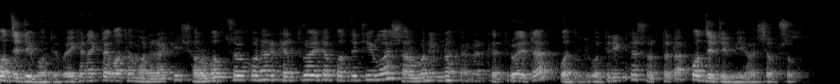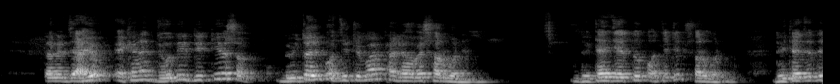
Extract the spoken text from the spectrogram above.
পজিটিভ হতে হবে। এখানে একটা কথা মনে রাখি, সর্বোচ্চ কোণের ক্ষেত্রেও এটা পজিটিভ হয়, সর্বনিম্ন কোণের ক্ষেত্রেও এটা পজিটিভ অতিরিক্ত শর্তটা পজিটিভই হয় সবসময়। তাহলে যাই হোক, এখানে যদি দ্বিতীয় শর্ত দুইটাই পজিটিভ হয়, তাহলে হবে সর্বনিম্ন। দুইটাই যেহেতু পজিটিভ সর্বনিম্ন। দুইটা যদি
